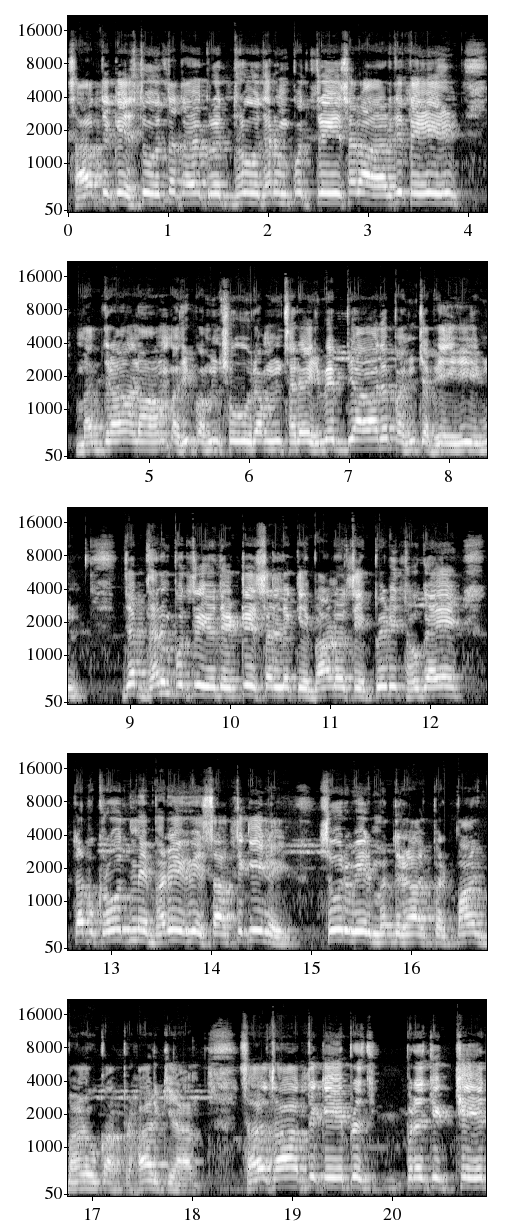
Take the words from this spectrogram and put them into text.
सात्विके ततः क्रुद्धो धर्मपुत्रे सरार्जिते मद्राणाम अधिपम शूरम सरव्याद पंचभी। जब धर्मपुत्र युधिष्ठिर शल्य के बाणों से पीड़ित हो गए, तब क्रोध में भरे हुए सात्विकी ने सूरवीर मद्राज पर पाँच बाणों का प्रहार किया। सात्विके प्रचिक्षेद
